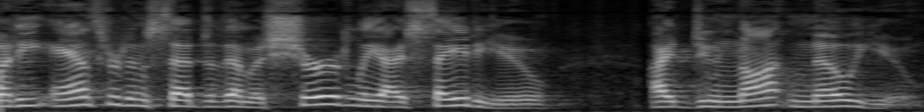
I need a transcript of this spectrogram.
But he answered and said to them, Assuredly I say to you, I do not know you.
